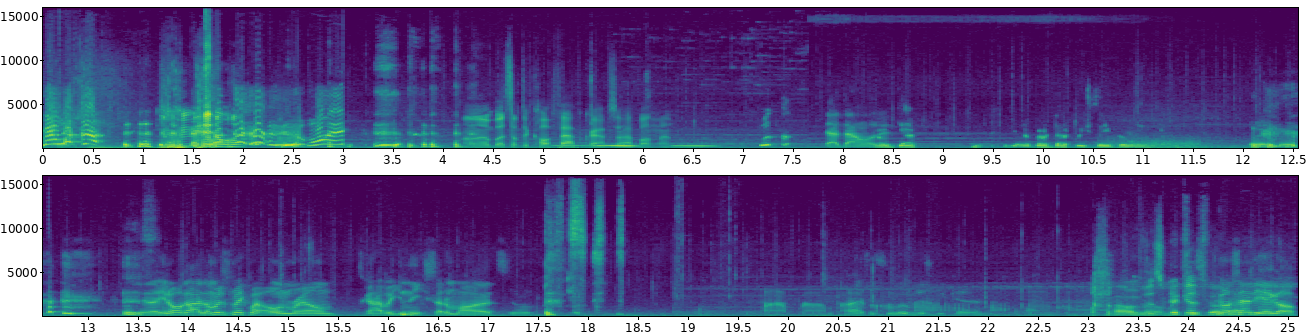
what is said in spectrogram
Man, what's Man, what? what? I don't know, but it's something called Fapcraft, so have fun, man. Yeah, I download it. def- yeah, bro, definitely save the link. I know. Yeah, you know what, guys? I'm gonna just make my own realm. It's gonna have a unique set of mods. You know. Alright, let's move this weekend. What's the move this weekend? Go to San Diego.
